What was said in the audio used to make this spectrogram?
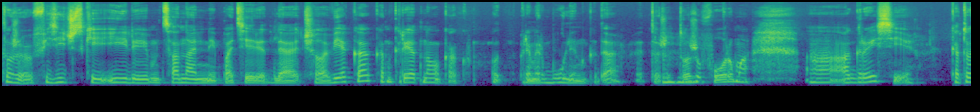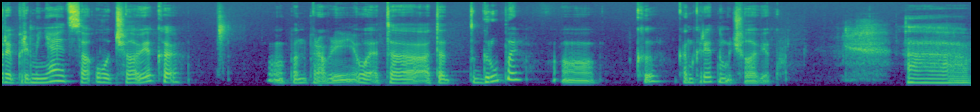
тоже физические или эмоциональные потери для человека конкретного, как, вот, например, буллинг. Да? Это же угу. тоже форма а, агрессии, которая применяется от человека по направлению, от, от, от группы а, к конкретному человеку. А,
